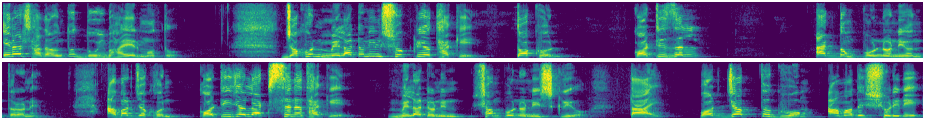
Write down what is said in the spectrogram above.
এরা সাধারণত দুই ভাইয়ের মতো। যখন মেলাটোনিন সক্রিয় থাকে, তখন কর্টিজল একদম পূর্ণ নিয়ন্ত্রণে। আবার যখন কর্টিজল অ্যাকশনে থাকে, মেলাটোনিন সম্পূর্ণ নিষ্ক্রিয়। তাই পর্যাপ্ত ঘুম আমাদের শরীরে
